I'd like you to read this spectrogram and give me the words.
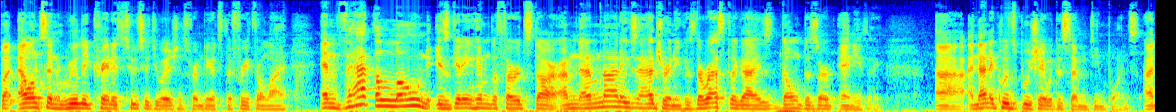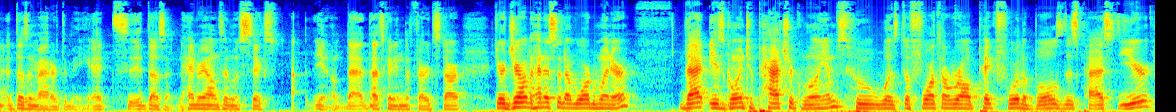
But Ellenson really created two situations for him to get to the free throw line. And that alone is getting him the third star. I'm, I'm not exaggerating because the rest of the guys don't deserve anything. Uh, and that includes Boucher with his 17 points. I, it doesn't matter to me. It's, it doesn't. Henry Ellenson was six. You know, that, that's getting the third star. Your Gerald Henderson Award winner that is going to Patrick Williams, who was the fourth overall pick for the Bulls this past year.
